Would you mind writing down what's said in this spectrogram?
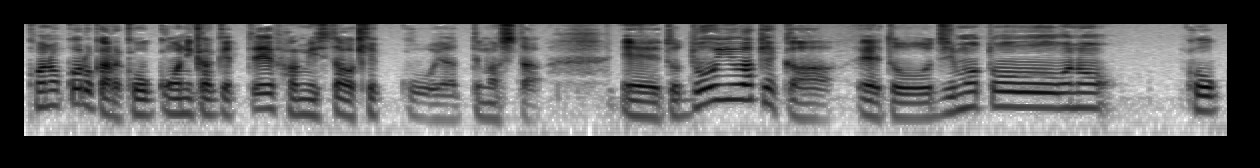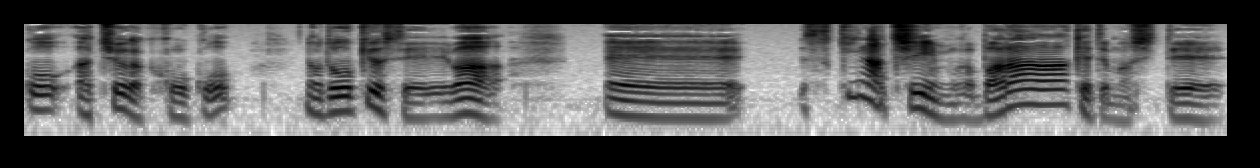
この頃から高校にかけてファミスタは結構やってました。えっ、と、どういうわけか、えっ、と、地元の高校、あ、中学高校の同級生は、えー好きなチームがばらけてまして、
